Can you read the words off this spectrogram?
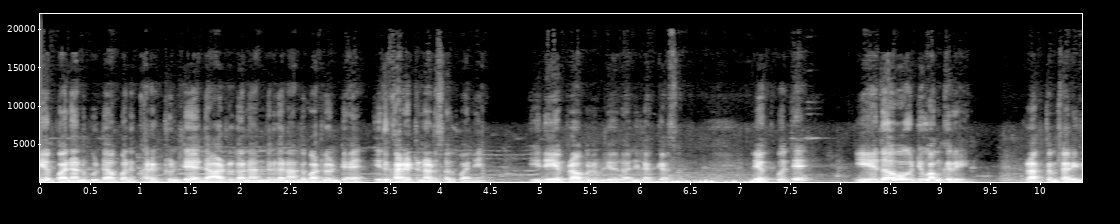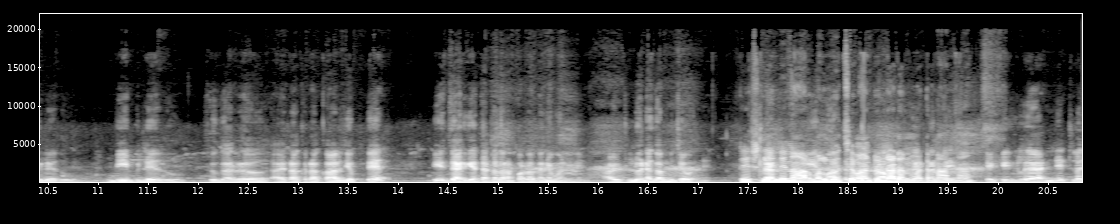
ఏ పని అనుకుంటే ఆ పని కరెక్ట్ ఉంటే డాక్టర్ కానీ అందరు కానీ అందుబాటులో ఉంటే ఇది కరెక్ట్ నడుస్తుంది పని. ఇది ఏ ప్రాబ్లం లేదు అని లెక్కేస్తాను. లేకపోతే ఏదో ఒకటి వంకరి. రక్తం సరిగా లేదు బీపీ లేదు షుగర్ రకరకాలు చెప్తే ఇది జరిగేటట్లు కనపడదనేవాడిని నేను. వాటిలోనే గమనించేవాడిని. టెస్టులన్నీ నార్మల్గా వచ్చేమంటున్నాడు అనమాట నాన్న. చెకింగ్లో అన్నిట్లో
